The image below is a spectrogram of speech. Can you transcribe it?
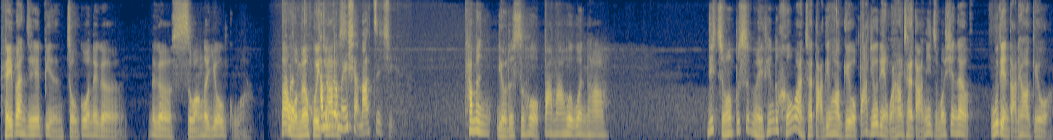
陪伴这些病人走过那个那个死亡的幽谷啊。那我们回家，他们都没想到自己。他们有的时候，爸妈会问他：“你怎么不是每天都很晚才打电话给我？八九点晚上才打，你怎么现在五点打电话给我？”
